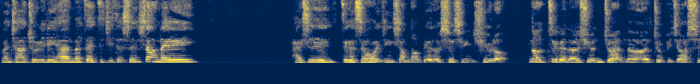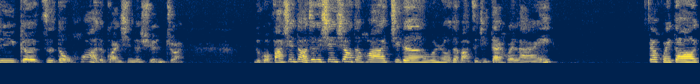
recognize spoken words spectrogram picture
观察注意力还有没有在自己的身上嘞？还是这个时候已经想到别的事情去了？那这个的旋转呢，就比较是一个自动化的惯性的旋转。如果发现到这个现象的话，记得温柔的把自己带回来，带回到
